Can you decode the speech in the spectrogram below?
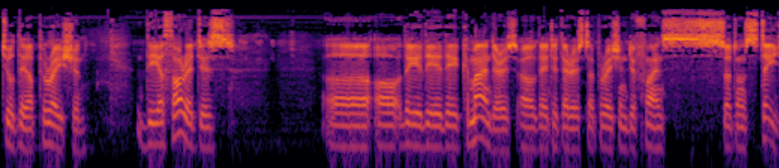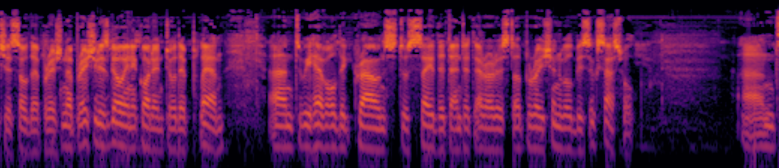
to the operation. The authorities Uh, or the, the, the commanders of the anti-terrorist operation define certain stages of the operation. The operation is going according to the plan, and we have all the grounds to say that anti-terrorist operation will be successful. And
